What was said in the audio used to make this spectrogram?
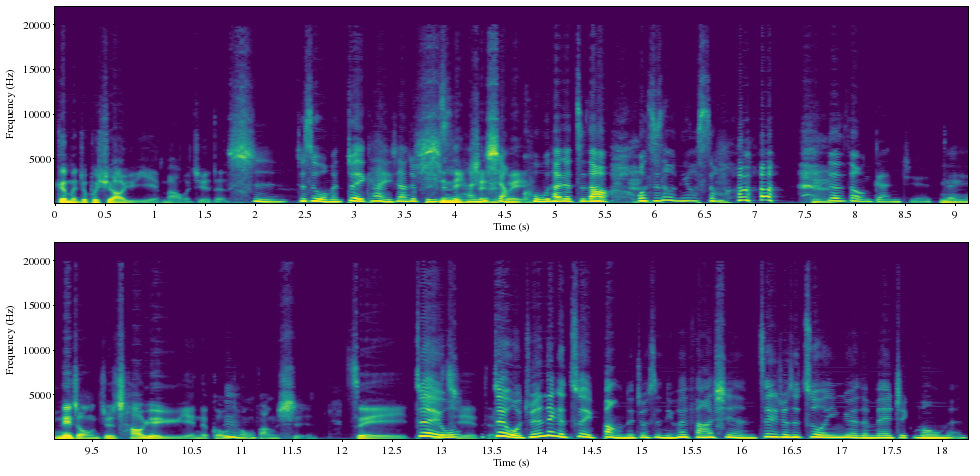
根本就不需要语言吧？我觉得是，就是我们对看一下，就彼此很想哭，他就知道我知道你要什么了，就这种感觉。对，嗯，那种就是超越语言的沟通嗯方式，最对我直接的。对我觉得那个最棒的就是你会发现，这个就是做音乐的 magic moment。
